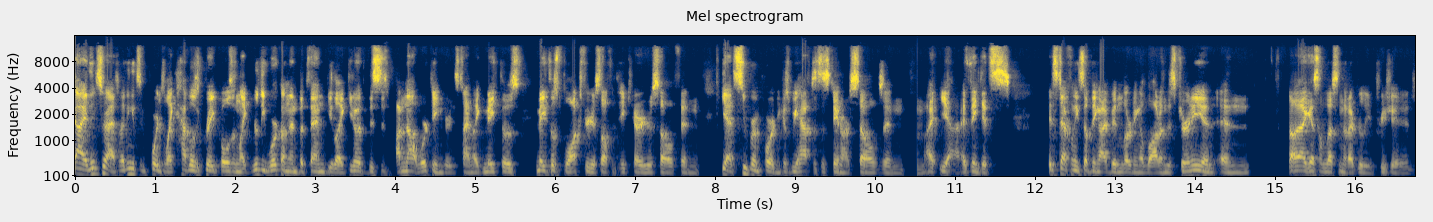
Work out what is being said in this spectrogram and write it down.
I think so. Yeah, so I think it's important to like have those great goals and like really work on them, but then be like, you know, this is I'm not working during this time. Like make those make those blocks for yourself and take care of yourself. And yeah, it's super important because we have to sustain ourselves. And um, I, yeah, I think it's it's definitely something I've been learning a lot on this journey, and and uh, I guess a lesson that I've really appreciated.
